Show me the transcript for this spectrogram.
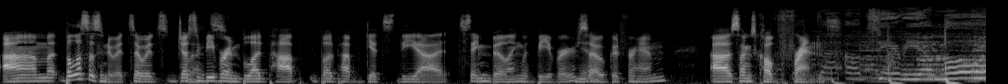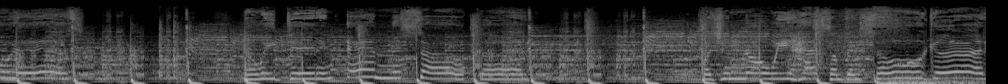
um, but let's listen to it. So it's Justin Let's. Bieber and Blood Pop. Blood Pop gets the uh, same billing with Bieber, so good for him. Uh, the song's called Friends. You know we had something so good.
